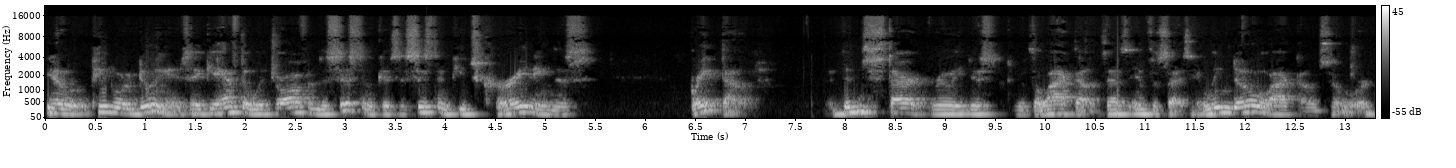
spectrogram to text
you know, people were doing it. It's like you have to withdraw from the system because the system keeps creating this breakdown. It didn't start really just with the lockdowns. That's emphasizing. We know lockdowns don't work.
